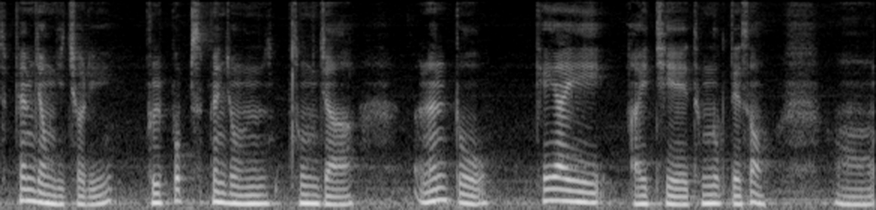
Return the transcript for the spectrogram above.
스팸 정기 처리 불법 스팸 전송자는 또 KIIT에 등록돼서 어,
